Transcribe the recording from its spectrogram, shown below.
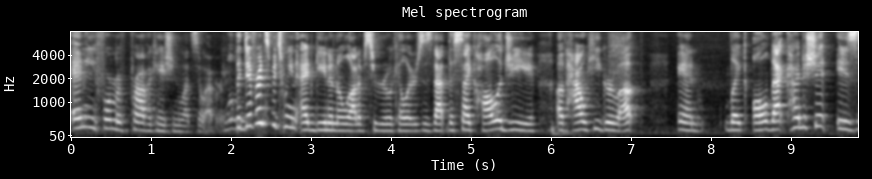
any form of provocation whatsoever. Well, the difference between Ed Gein and a lot of serial killers is that the psychology of how he grew up and like all that kind of shit is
